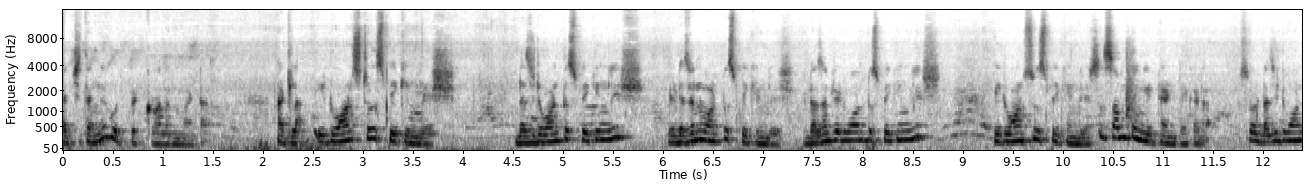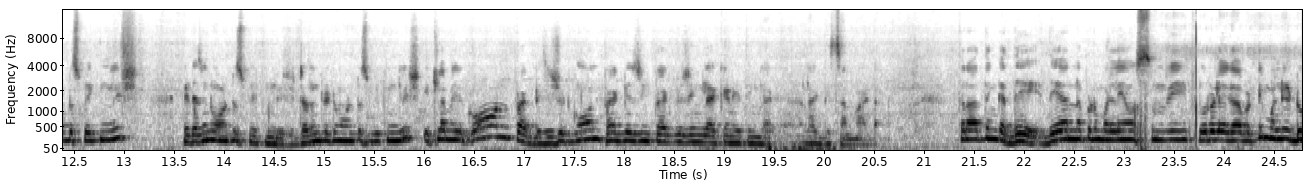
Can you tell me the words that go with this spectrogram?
ఖచ్చితంగా గుర్తుపెట్టుకోవాలన్నమాట. అట్లా it wants to speak English does it want to speak English it doesn't want to speak English doesn't it want to speak English it wants to speak English so something it అంటే ఇక్కడ so does it want to speak English it doesn't want to speak English it doesn't it want to speak English ఇట్లా మీరు go on practise you should go on practising practising like anything like like this అనమాట తర్వాత ఇంకా దే దే అన్నప్పుడు మళ్ళీ ఏమొస్తుంది? ప్లూరలే కాబట్టి మళ్ళీ డూ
